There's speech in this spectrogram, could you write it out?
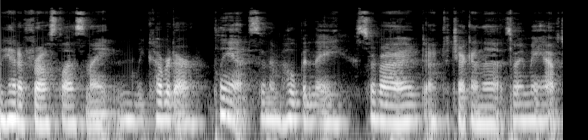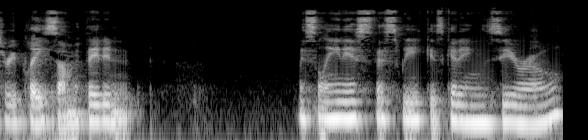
We had a frost last night and we covered our plants and I'm hoping they survived. I have to check on that. So I may have to replace some if they didn't. Miscellaneous this week is getting zero.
